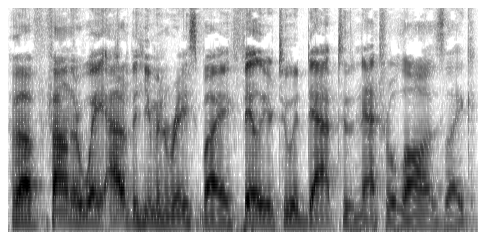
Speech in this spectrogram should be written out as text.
have found their way out of the human race by failure to adapt to the natural laws, like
